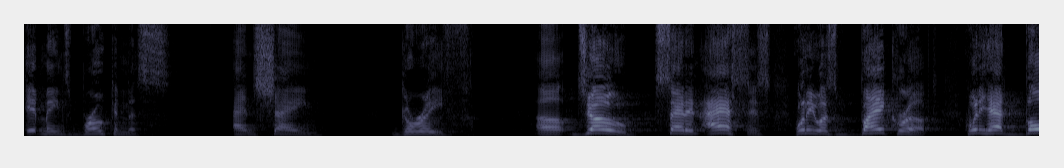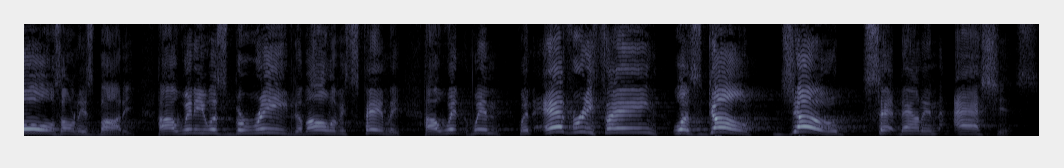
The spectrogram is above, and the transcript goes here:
It means brokenness and shame, grief. Uh, Job sat in ashes when he was bankrupt, when he had boils on his body, uh, when he was bereaved of all of his family, uh, when, when, when everything was gone, Job sat down in ashes.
